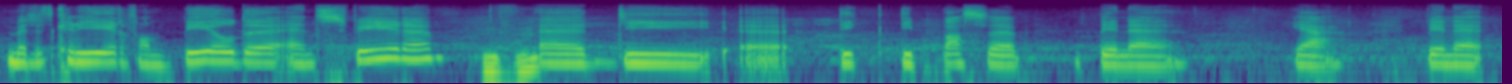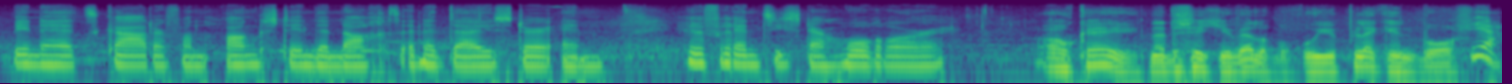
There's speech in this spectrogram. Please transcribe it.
met het creëren van beelden en sferen die, eh, die, die passen binnen, ja, binnen, binnen het kader van angst in de nacht en het duister en referenties naar horror. Oké, nou dan zit je wel op een goede plek in het bos. Ja,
